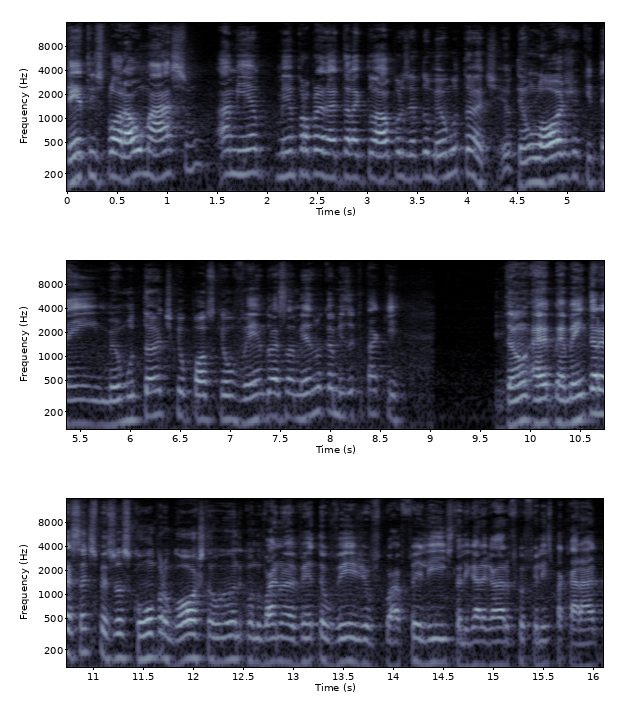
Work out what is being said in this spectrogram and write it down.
tento explorar ao máximo a minha, minha propriedade intelectual, por exemplo, do meu mutante. Eu tenho uma loja que tem o meu mutante que eu posso que eu vendo essa mesma camisa que está aqui. Então é, é, bem interessante, as pessoas compram, gostam, andam, quando vai no evento eu vejo, eu fico feliz, tá ligado? A galera fica feliz pra caralho.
